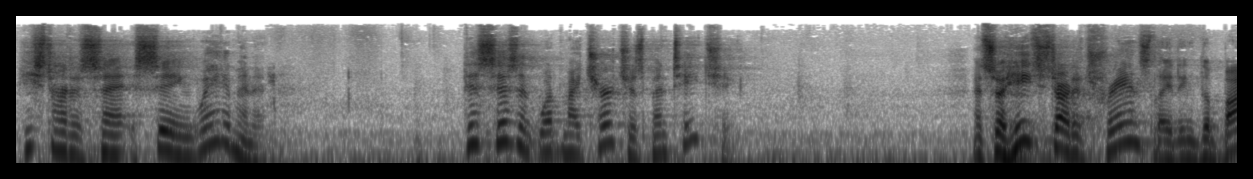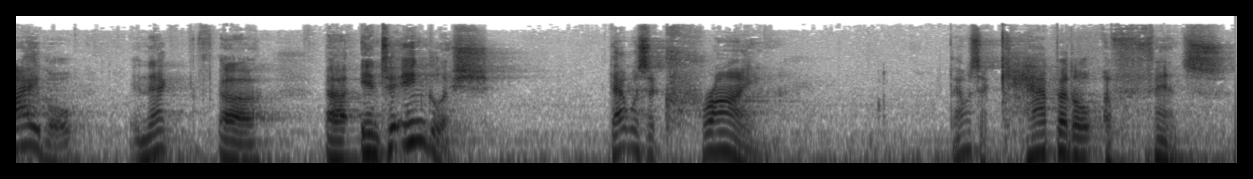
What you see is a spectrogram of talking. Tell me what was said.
he started say, seeing wait a minute, this isn't what my church has been teaching. And so he started translating the Bible in that uh, uh, into English. That was a crime. That was a capital offense.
